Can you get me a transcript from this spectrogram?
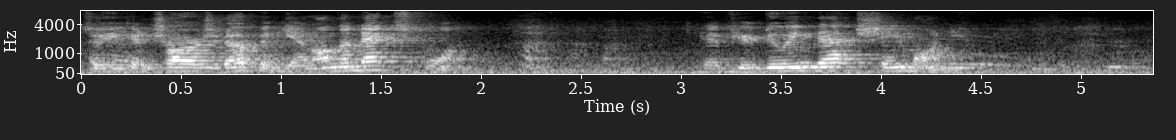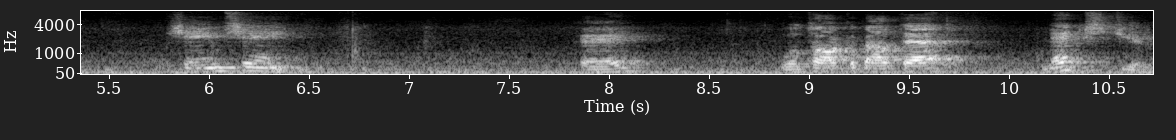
so you can charge it up again on the next one. If you're doing that, shame on you. Shame, shame. Okay? We'll talk about that next year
